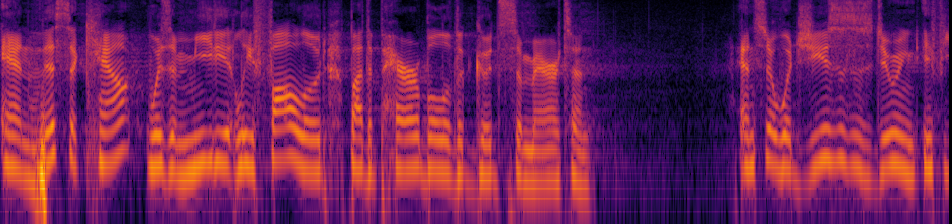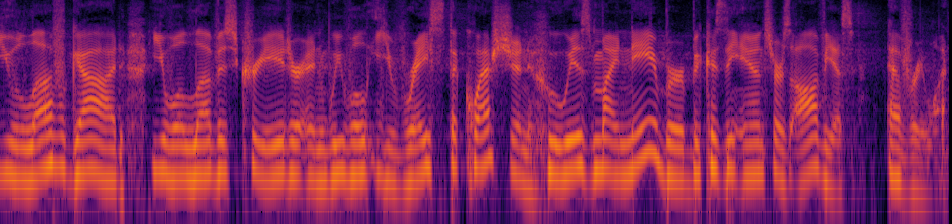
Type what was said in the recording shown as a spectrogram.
And this account was immediately followed by the parable of the Good Samaritan. And so, what Jesus is doing, if you love God, you will love his creator, and we will erase the question, who is my neighbor? Because the answer is obvious everyone.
